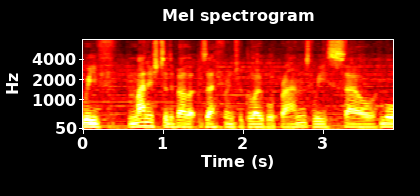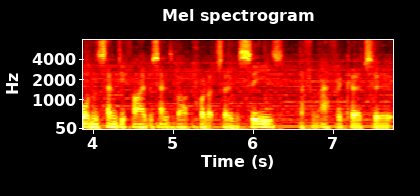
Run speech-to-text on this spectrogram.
We've managed to develop Zephyr into a global brand. We sell more than 75% of our products overseas, from Africa to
